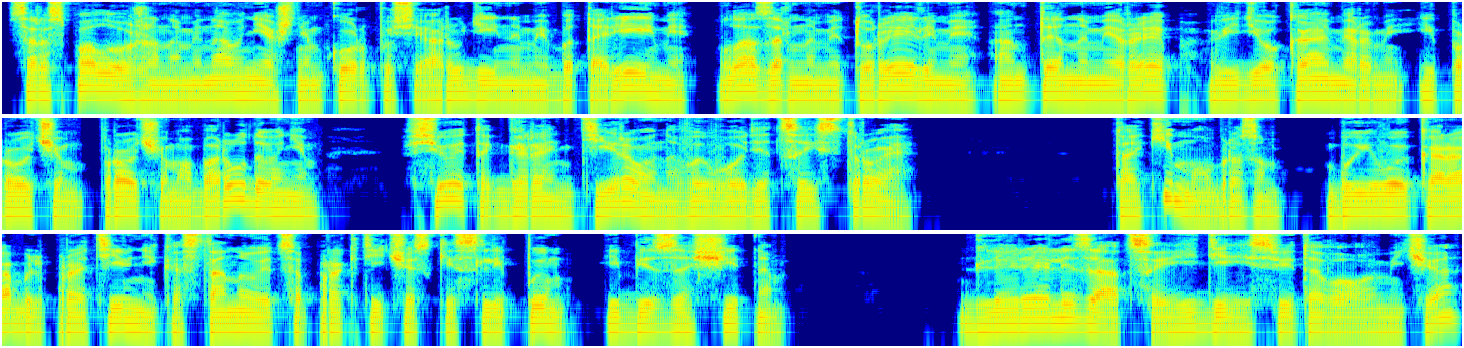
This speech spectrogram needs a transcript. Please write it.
с расположенными на внешнем корпусе орудийными батареями, лазерными турелями, антеннами РЭП, видеокамерами и прочим-прочим оборудованием – все это гарантированно выводится из строя. Таким образом, боевой корабль противника становится практически слепым и беззащитным. Для реализации идеи светового меча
